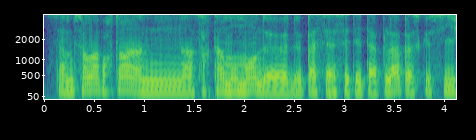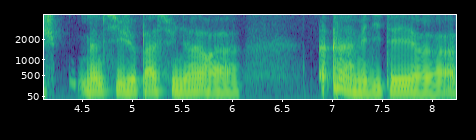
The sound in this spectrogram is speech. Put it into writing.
Ça me semble important à un, certain moment de, passer à cette étape-là parce que si même si je passe une heure à, méditer, euh,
